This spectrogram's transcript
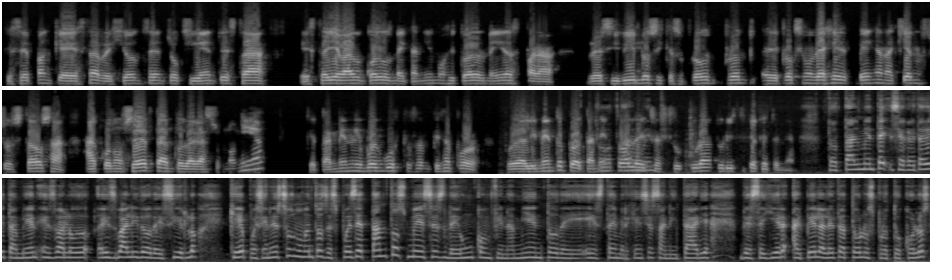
que sepan que esta región centro-occidente está, está llevando todos los mecanismos y todas las medidas para recibirlos y que su eh, próximo viaje vengan aquí a nuestros estados a, a conocer tanto la gastronomía, que también el buen gusto se empieza por por el alimento, pero también toda la infraestructura turística que tenemos. Totalmente, secretario, y también es válido, es válido decirlo que pues en estos momentos, después de tantos meses de un confinamiento, de esta emergencia sanitaria, de seguir al pie de la letra todos los protocolos,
